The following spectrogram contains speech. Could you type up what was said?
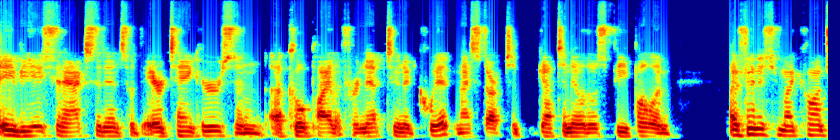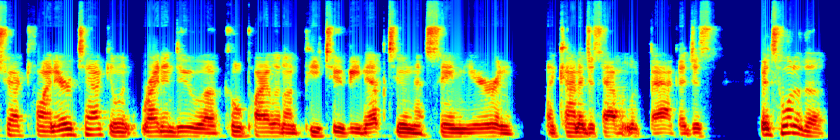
aviation accidents with air tankers, and a co-pilot for Neptune had quit, and I start to got to know those people and. I finished my contract flying air attack and went right into a co-pilot on P2V Neptune that same year. And I kind of just haven't looked back. I just, it's one of the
